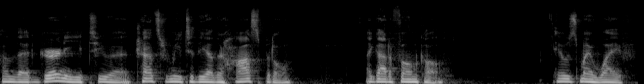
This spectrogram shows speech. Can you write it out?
on that gurney to uh, transfer me to the other hospital, I got a phone call. It was my wife,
